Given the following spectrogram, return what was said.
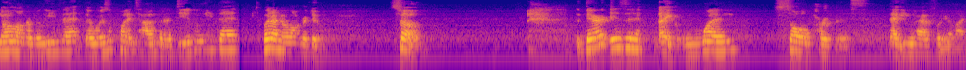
no longer believe that. There was a point in time that I did believe that, but I no longer do. So, there isn't like one sole purpose that you have for your life.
